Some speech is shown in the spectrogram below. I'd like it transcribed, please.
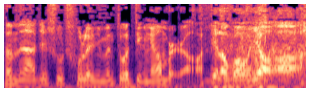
朋友们啊，这书出来你们多顶两本啊，别老管我要啊！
